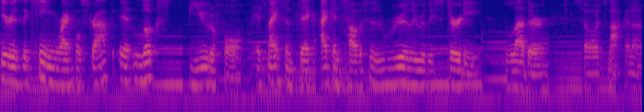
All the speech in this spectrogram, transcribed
Here is the King rifle strap. It looks beautiful. It's nice and thick. I can tell this is really, really sturdy leather. So it's not gonna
